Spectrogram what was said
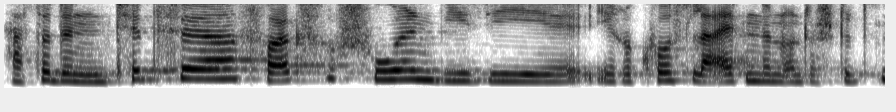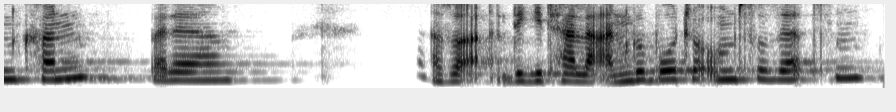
Hast du denn einen Tipp für Volkshochschulen, wie sie ihre Kursleitenden unterstützen können bei der Also digitale Angebote umzusetzen?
